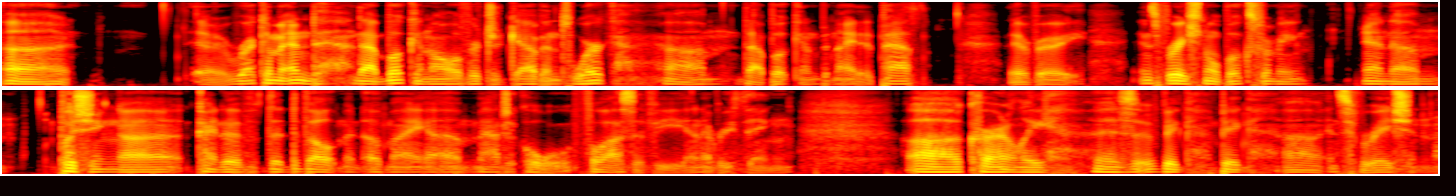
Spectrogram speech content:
uh, uh, recommend that book and all of Richard Gavin's work. Um, that book and Benighted Path. They're very inspirational books for me and um, pushing uh, kind of the development of my uh, magical philosophy and everything. Uh, currently is a big, big uh, inspiration.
